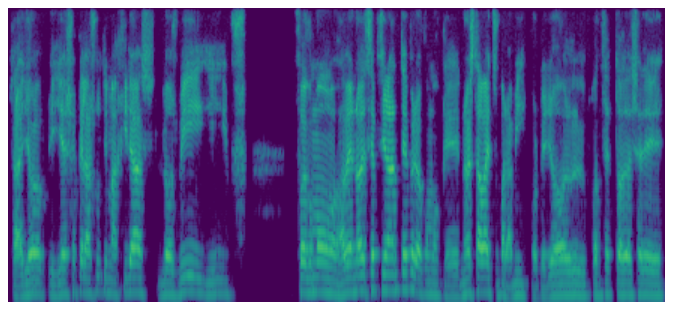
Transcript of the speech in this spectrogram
O sea, yo, y eso que las últimas giras los vi y fue como, a ver, no decepcionante, pero como que no estaba hecho para mí, porque yo el concepto de ese de,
